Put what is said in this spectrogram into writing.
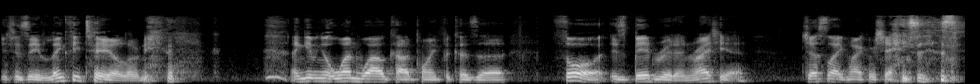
it is a lengthy tale, O'Neill. I'm giving it one wild card point because uh, Thor is bedridden right here, just like Michael Shanks is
